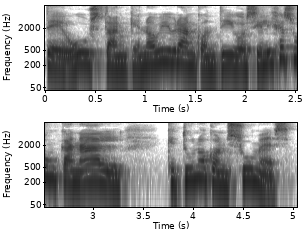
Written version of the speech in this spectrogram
te gustan, que no vibran contigo, si eliges un canal que tú no consumes,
